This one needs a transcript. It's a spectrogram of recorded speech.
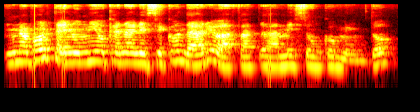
una volta in un mio canale secondario ha fatto ha messo un commento.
